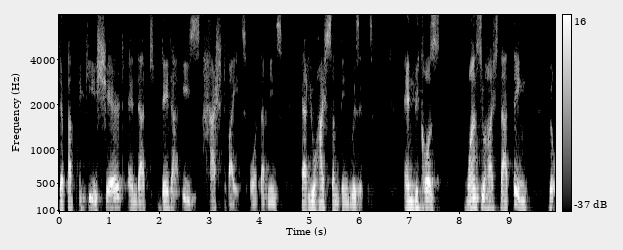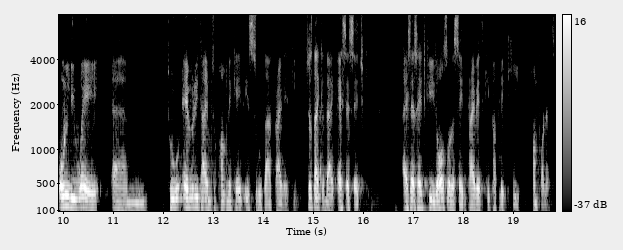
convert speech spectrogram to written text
the public key is shared and that data is hashed by it, or that means that you hash something with it. And because once you hash that thing, the only way um, to every time to communicate is through that private key, just like like SSH key. SSH key is also the same private key, public key component.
